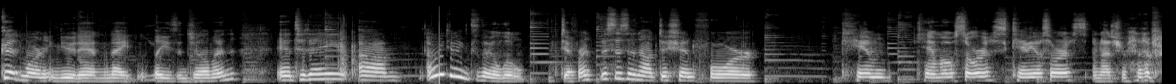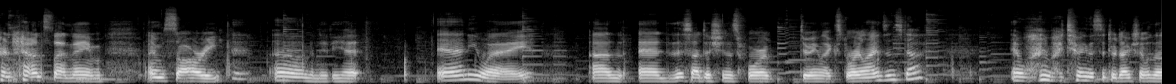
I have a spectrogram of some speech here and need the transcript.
Good morning, noon and night, ladies and gentlemen. And today, um, I'm doing something a little different. This is an audition for Cam Camosaurus, Camiosaurus. I'm not sure how to pronounce that name. I'm sorry. Oh, I'm an idiot. Anyway, um, and this audition is for doing like storylines and stuff. And why am I doing this introduction with an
